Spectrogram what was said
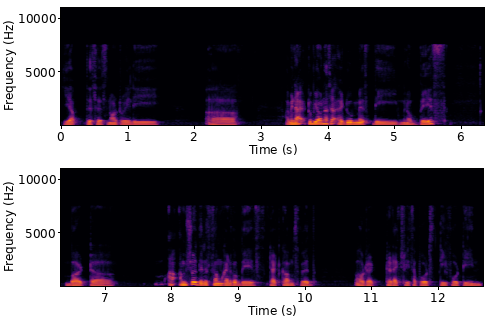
yep this is not really uh, I mean I, to be honest I do miss the you know base but uh, I'm sure there is some kind of a base that comes with or that, that actually supports T14.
